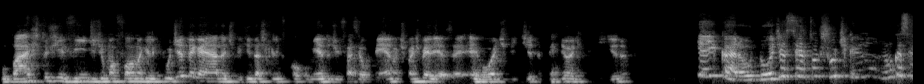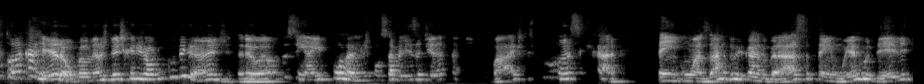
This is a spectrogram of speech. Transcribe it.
o Bastos divide de uma forma que ele podia ter ganhado a dividida, acho que ele ficou com medo de fazer o pênalti, mas beleza, errou a dividida, perdeu a dividida. E aí, cara, o Dodge acerta um chute que ele nunca acertou na carreira, ou pelo menos desde que ele joga em clube grande, entendeu? É assim, aí, porra, responsabiliza diretamente o Bastos por um lance que, cara, tem um azar do Ricardo Graça, tem um erro dele,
